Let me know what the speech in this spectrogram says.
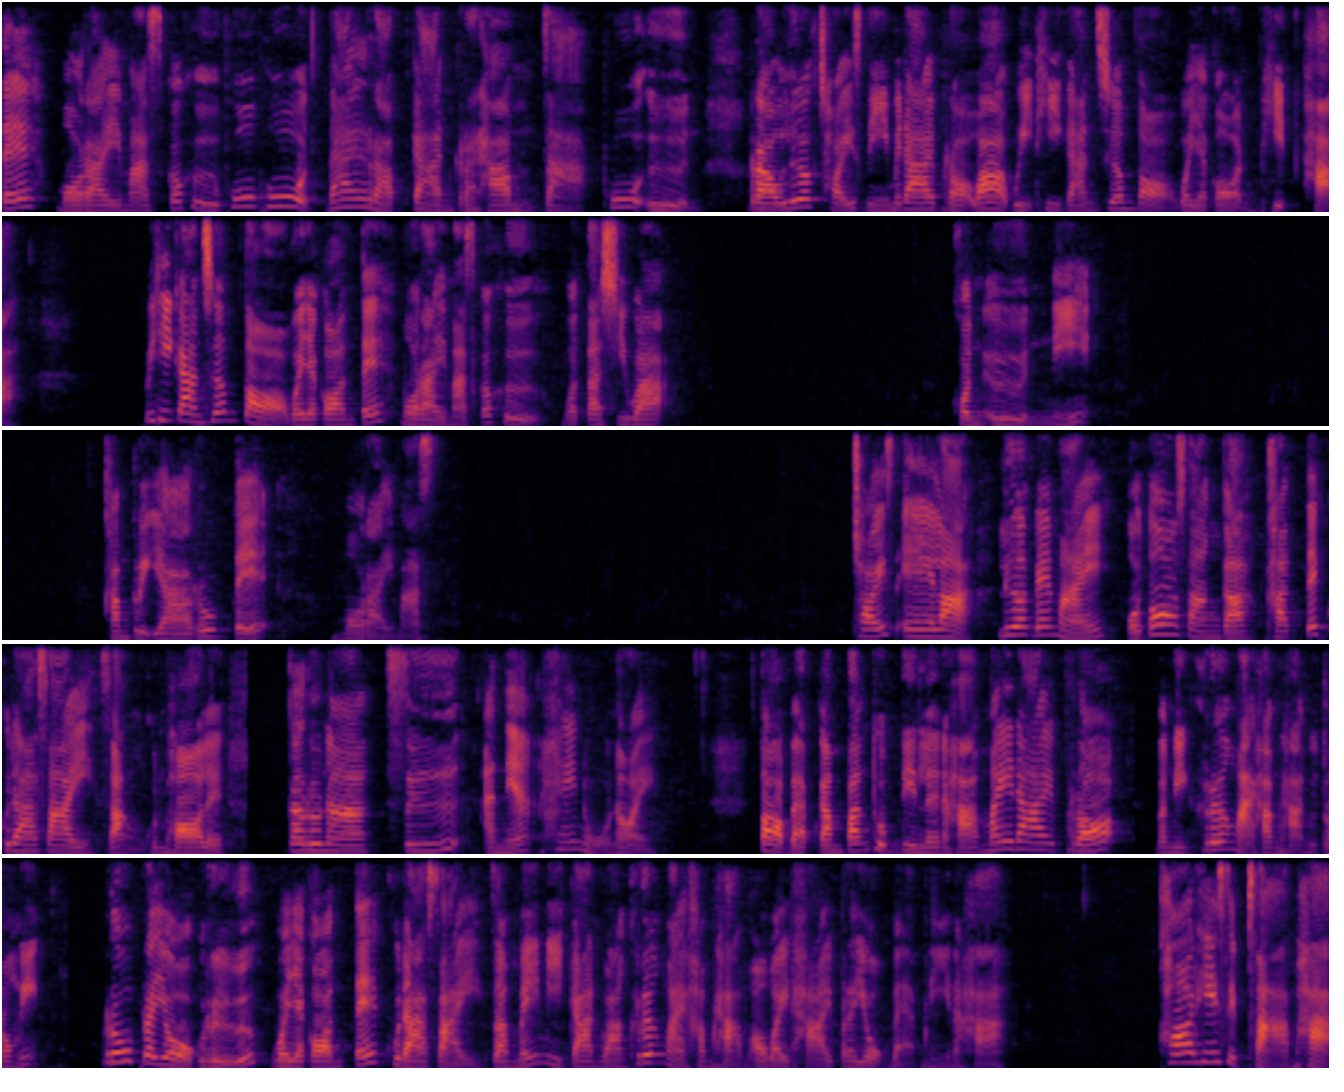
เตโมไรมัสก็คือผู้พูดได้รับการกระทำจากผู้อื่น เราเลือก choice นี้ไม่ได้เพราะว่าวิธีการเชื่อมต่อไวยากรณ์ผิดค่ะ วิธีการเชื่อมต่อไวยากรณ์เตโมไรมัสก็คือวัตชิวะคนอื่นนี้ คำกริยารูปเตะโมไรมัส Choice A ล่ะ เลือกได้ไหมโอโต้ซังกะคัตเตคุดาไซสั่งคุณพ่อเลย กรุณาซื้ออันเนี้ยให้หนูหน่อย ตอบแบบกำปั้นทุบดินเลยนะคะ ไม่ได้เพราะมันมีเครื่องหมายคำถามอยู่ตรงนี้ รูปประโยคหรือไวยากรณ์เตคุดาไซจะไม่มีการวางเครื่องหมายคำถามเอาไว้ท้ายประโยคแบบนี้นะคะ ข้อที่ 13 ค่ะ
